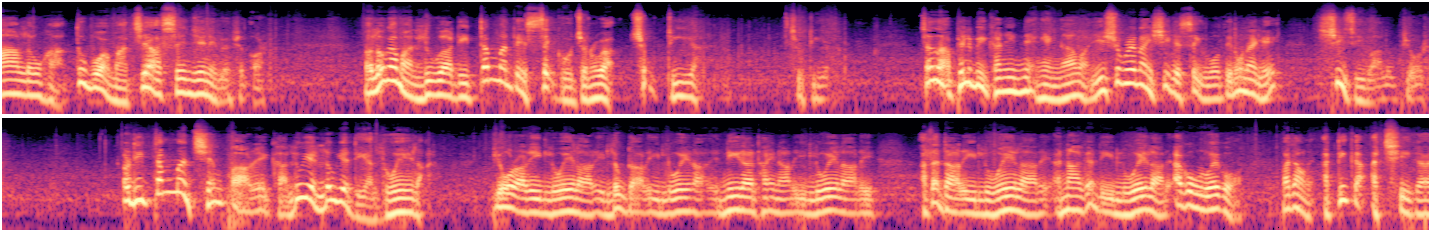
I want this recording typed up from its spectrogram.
အားလုံးဟာသူ့ဘဝမှာကြာဆင်းခြင်းတွေပဲဖြစ်သွားတယ်။အလောကမှာလူဟာဒီတတ်မှတ်တဲ့စိတ်ကိုကျွန်တော်ကချုပ်တီးရချုပ်တီးရ။ကျမ်းစာဖိလိပ္ပိခန်းကြီးနဲ့ငယ်9မှာယေရှုခရစ်၌ရှိတဲ့စိတ်ဘောသင်တို့၌လည်း ရှိစီပါလို့ပြောတယ်။အော်ဒီတတ်မှတ်ခြင်းပါတဲ့အခါလူရဲ့လှုပ်ရက်တွေကလွဲလာတယ်။ပြောတာတွေလွဲလာတယ်လှုပ်တာတွေလွဲလာတယ်နေတာထိုင်တာတွေလွဲလာတယ်အသက်တာတွေလွဲလာတယ်အနာဂတ်တွေလွဲလာတယ်အကုန်လွဲကုန်ဘာကြောင့်လဲအတိကအခြေခံ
